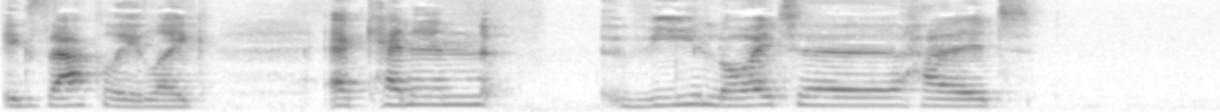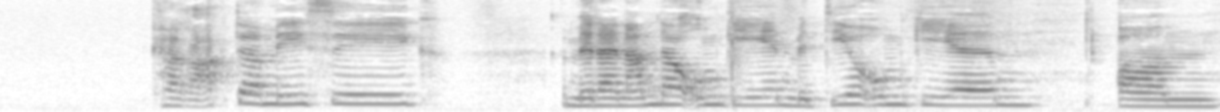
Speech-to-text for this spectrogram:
exactly. Like erkennen, wie Leute halt charaktermäßig miteinander umgehen, mit dir umgehen. Um, ähm,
